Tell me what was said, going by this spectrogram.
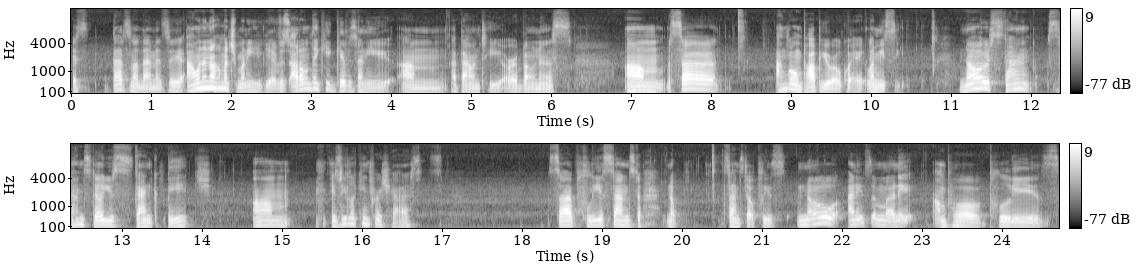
Is that's not them, is it? I want to know how much money he gives. I don't think he gives any um a bounty or a bonus. Um, so I'm gonna pop you real quick. Let me see. No, stand stand still, you stank bitch. Um. Is he looking for chests? Sir, please stand still. No, stand still, please. No, I need some money. I'm poor, please.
